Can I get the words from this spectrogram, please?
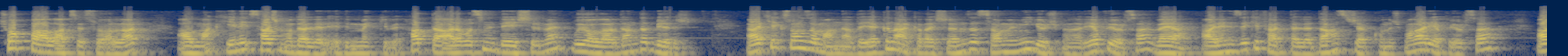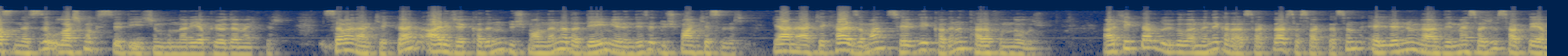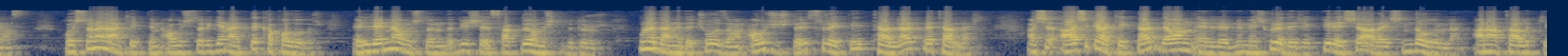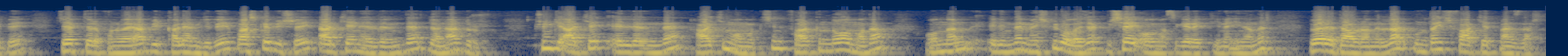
Çok pahalı aksesuarlar almak, yeni saç modelleri edinmek gibi hatta arabasını değiştirme bu yollardan da biridir. Erkek son zamanlarda yakın arkadaşlarınıza samimi görüşmeler yapıyorsa veya ailenizdeki fertlerle daha sıcak konuşmalar yapıyorsa aslında size ulaşmak istediği için bunları yapıyor demektir. Seven erkekler ayrıca kadının düşmanlarına da deyim yerindeyse düşman kesilir. Yani erkek her zaman sevdiği kadının tarafında olur. Erkekler duygularını ne kadar saklarsa saklasın ellerinin verdiği mesajı saklayamaz. Hoşlanan erkeklerin avuçları genellikle kapalı olur. Ellerini avuçlarında bir şey saklıyormuş gibi durur. Bu nedenle de çoğu zaman avuç uçları sürekli terler ve terler. Aşı, aşık erkekler devamlı ellerini meşgul edecek bir eşya arayışında olurlar. Anahtarlık gibi, cep telefonu veya bir kalem gibi başka bir şey erkeğin ellerinde döner durur. Çünkü erkek ellerinde hakim olmak için farkında olmadan onların elinde meşgul olacak bir şey olması gerektiğine inanır. Böyle davranırlar. Bunu da hiç fark etmezler.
